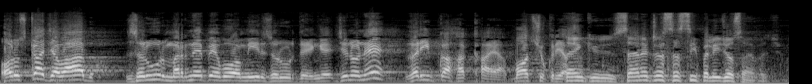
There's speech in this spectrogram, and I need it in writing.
اور اس کا جواب ضرور مرنے پہ وہ امیر ضرور دیں گے جنہوں نے غریب کا حق کھایا۔ بہت شکریہ۔ تھینک یو سینیٹر سسی پلیجو صاحب۔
